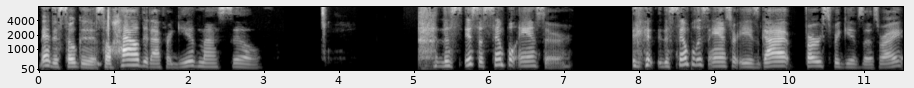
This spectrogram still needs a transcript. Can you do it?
That is so good. So how did I forgive myself? This it's a simple answer. the simplest answer is God first forgives us, right?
